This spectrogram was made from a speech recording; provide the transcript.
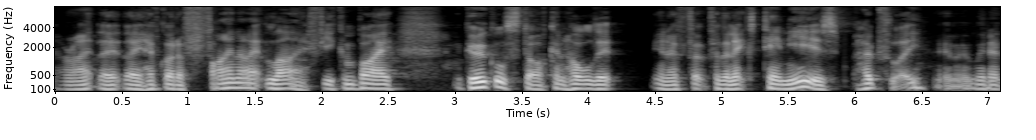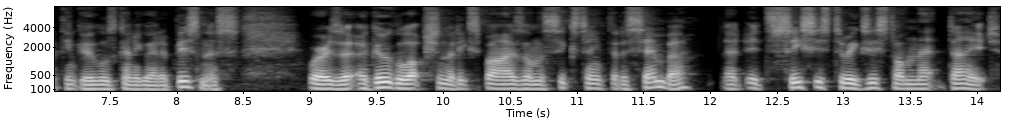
All right. They, they have got a finite life. You can buy Google stock and hold it you know, for, for the next 10 years, hopefully. We don't think Google's going to go out of business. Whereas a, a Google option that expires on the 16th of December, it, it, ceases to exist on that date.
